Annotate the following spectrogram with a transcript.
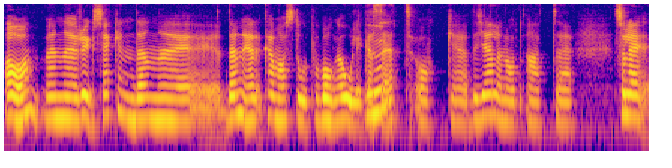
Ja, men eh, ryggsäcken den, eh, den är, kan vara stor på många olika mm. sätt. Och och eh, det gäller nog att så länge,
